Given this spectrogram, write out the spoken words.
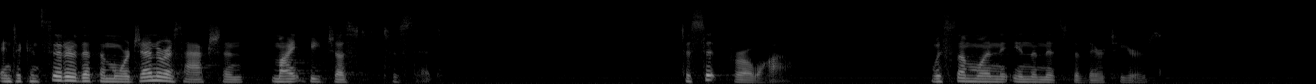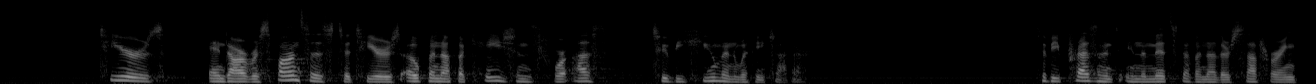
and to consider that the more generous action might be just to sit. To sit for a while with someone in the midst of their tears. Tears and our responses to tears open up occasions for us to be human with each other, to be present in the midst of another suffering,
